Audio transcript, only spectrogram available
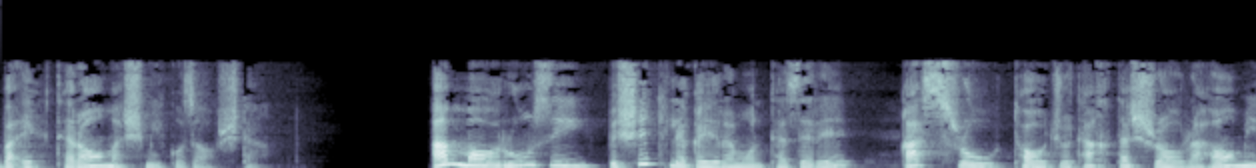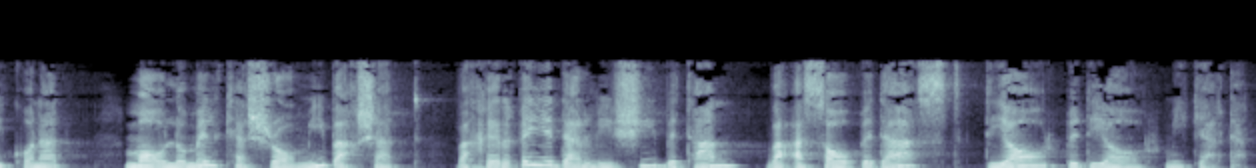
و احترامش می گذاشتند. اما روزی به شکل غیرمنتظره قصر و تاج و تختش را رها می کند مال و ملکش را می بخشد و خرقه درویشی به تن و عصا به دست دیار به دیار می گردد.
